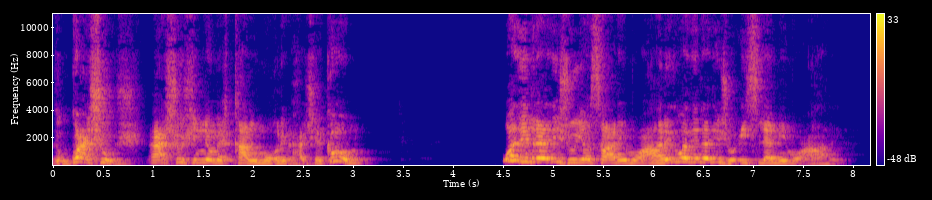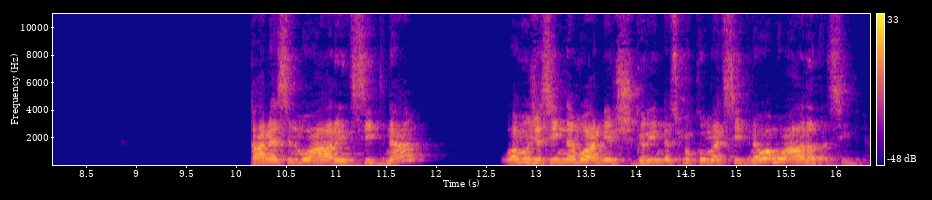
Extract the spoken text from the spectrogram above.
ذو عشوش عشوش انهم يقال المغرب حاشاكم. وذي نرادي جو يساري معارض وذي نرادي جو إسلامي معارض. قناس المعارض سيدنا وموجة سيدنا معني الشقري الناس حكومة سيدنا ومعارضة سيدنا.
